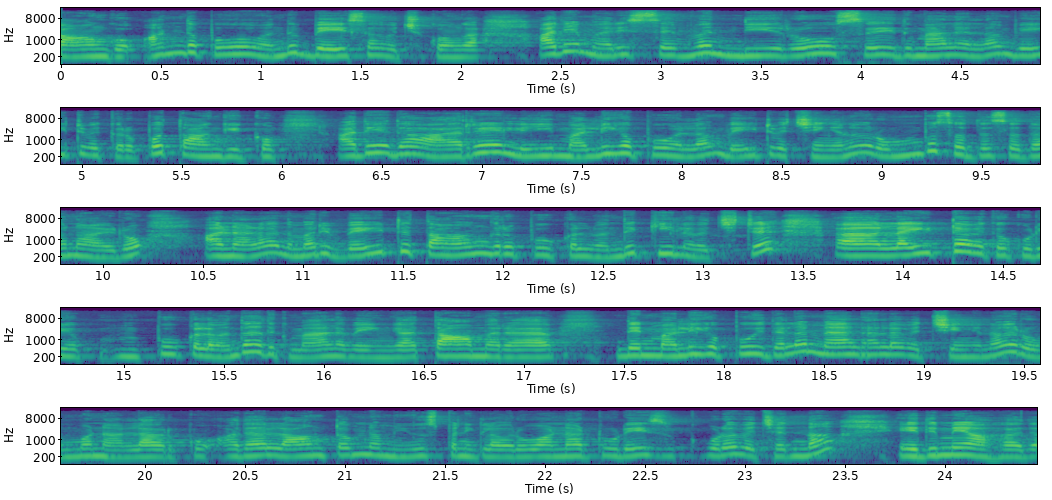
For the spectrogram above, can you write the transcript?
தாங்கும். அந்த பூவை வந்து பேஸாக வச்சுக்கோங்க. அதே மாதிரி செவ்வந்தி ரோஸு இது மேலே எல்லாம் வெயிட் வைக்கிறப்போ தாங்கிக்கும். அதே இது அரளி மல்லிகைப்பூ எல்லாம் வெயிட் வச்சிங்கன்னா ரொம்ப சொத சொதன்னு ஆயிடும். அதனால் அந்த மாதிரி வெயிட்டு தாங்குகிற பூக்கள் வந்து கீழே வச்சுட்டு லைட்டாக வைக்கக்கூடிய பூக்களை வந்து அதுக்கு மேலே வைங்க. தாமரை தென் மல்லிகைப்பூ இதெல்லாம் மேலே வச்சிங்கன்னா ரொம்ப நல்லாயிருக்கும். அதாவது லாங் டேர்ம் நம்ம யூஸ் பண்ணிக்கலாம். ஒரு ஒன் ஆர் டூ டேஸ் கூட வச்சுருந்தா எதுவுமே ஆகாது.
